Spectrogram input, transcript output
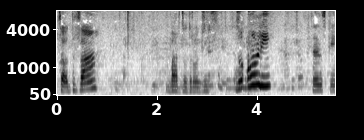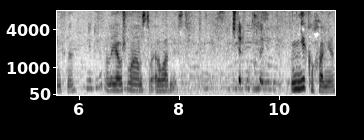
Co, dwa? Bardzo drogi. No Oli! Ten jest piękny. Nie dużo? Ale ja już mam stroj, ale ładny jest. 4 funty to nie dużo. Nie, kochanie.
